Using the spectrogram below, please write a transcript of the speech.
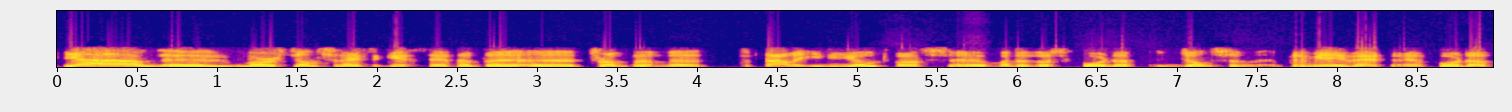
Ja, uh, Boris Johnson heeft een keer gezegd dat uh, Trump een totale idioot was. maar dat was voordat Johnson premier werd en voordat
